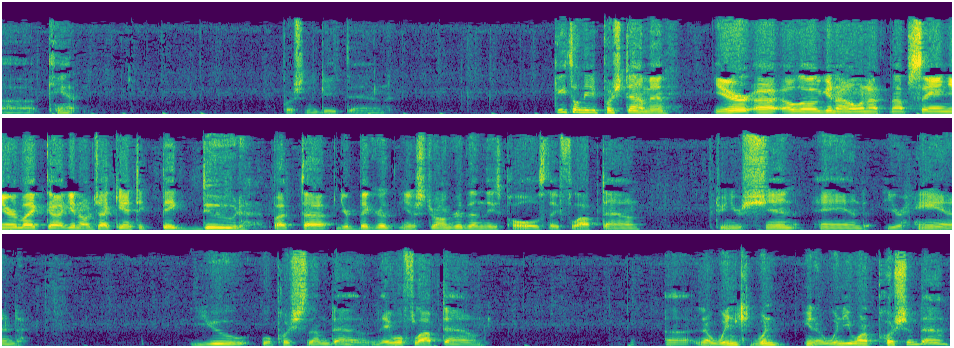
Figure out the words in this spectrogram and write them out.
Uh, can't. Pushing the gate down. Gates don't need to push down, man. You're, uh, although you know, I'm not, not saying you're like, uh, you know, gigantic big dude, but uh, you're bigger, you're stronger than these poles. They flop down between your shin and your hand. You will push them down. They will flop down. Uh, you know, when, when, you know, when do you want to push them down?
